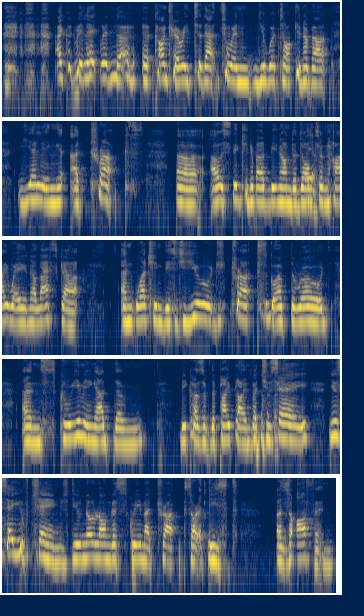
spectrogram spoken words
I could relate when, uh, uh, contrary to that, when you were talking about yelling at trucks. Uh, I was thinking about being on the Dalton yeah. Highway in Alaska and watching these huge trucks go up the road and screaming at them because of the pipeline. But you say you say you've changed. You no longer scream at trucks, or at least as often.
